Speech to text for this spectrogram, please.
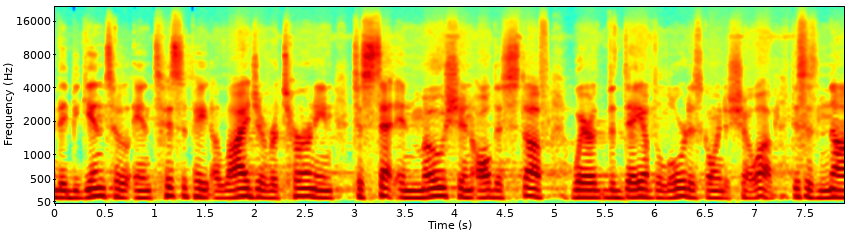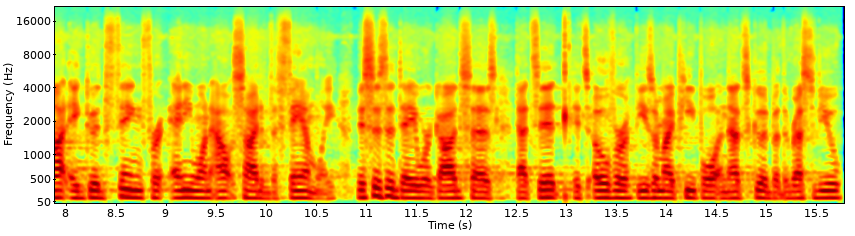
and they begin to anticipate Elijah returning to set in motion all this stuff where the day of the Lord is going to show up. This is not a good thing for anyone outside of the family. This is a day where God says, That's it, it's over, these are my people, and that's good, but the rest of you,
